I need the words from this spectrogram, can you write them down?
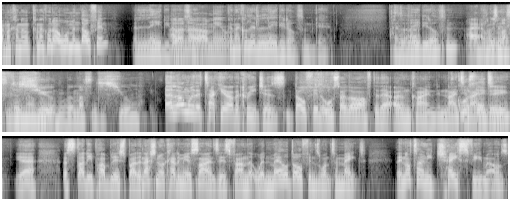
Am I can I, can I call it a woman dolphin? A lady I dolphin. don't know, I mean- can I call it a lady dolphin? Okay. A lady dolphin? I, we a mustn't female assume. We mustn't assume. Along with attacking other creatures, dolphins also go after their own kind. In course they 1992, do. yeah, a study published by the National Academy of Sciences found that when male dolphins want to mate, they not only chase females,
